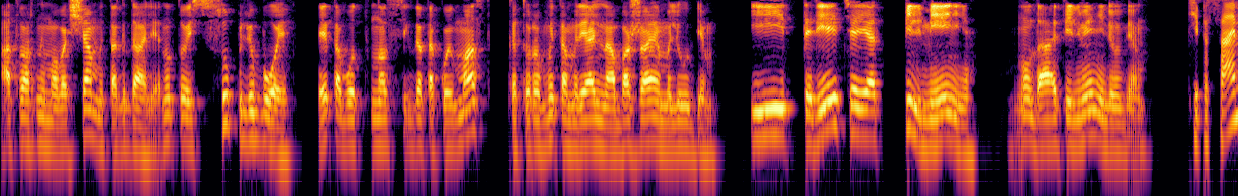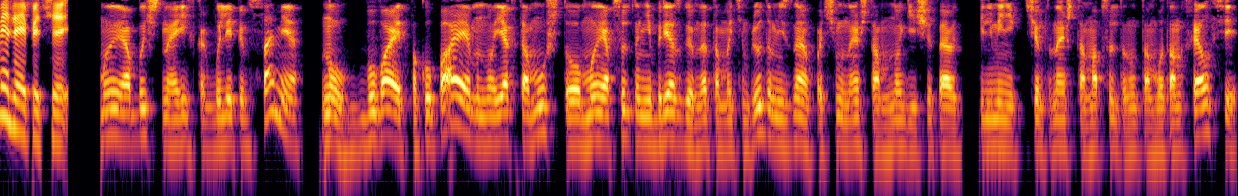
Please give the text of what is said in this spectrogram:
отварным овощам и так далее. Ну, то есть суп любой, это вот у нас всегда такой маст, который мы там реально обожаем и любим. И третье – пельмени. Ну да, пельмени любим. Типа сами лепите? Мы обычно их как бы лепим сами. Ну, бывает, покупаем, но я к тому, что мы абсолютно не брезгуем, да, там, этим блюдом. Не знаю, почему, знаешь, там многие считают пельмени чем-то, знаешь, там абсолютно, ну, там, вот unhealthy,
